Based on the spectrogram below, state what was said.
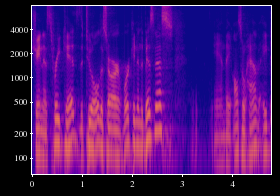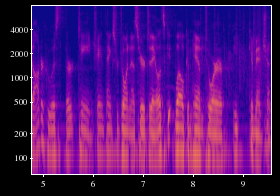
Shane has three kids. The two oldest are working in the business. And they also have a daughter who is 13. Shane, thanks for joining us here today. Let's get, welcome him to our convention.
